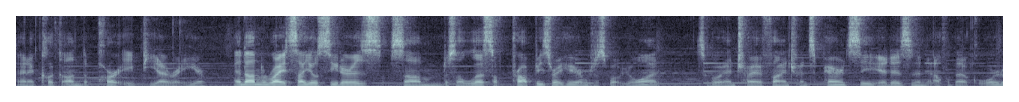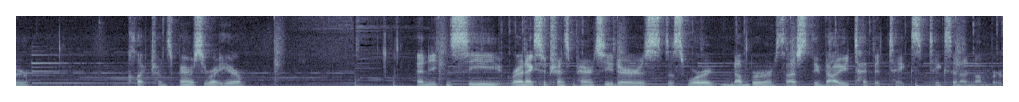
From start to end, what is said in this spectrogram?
and I click on the part API right here. And on the right side, you'll see there's some, there's a list of properties right here, which is what we want. So go ahead and try to find transparency. It is in alphabetical order collect transparency right here. And you can see right next to transparency, there's this word number, so that's the value type it takes. It takes in a number.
